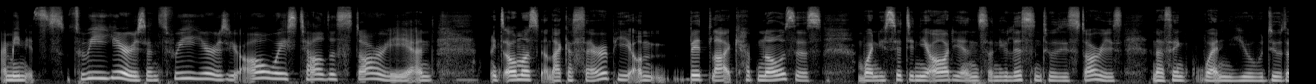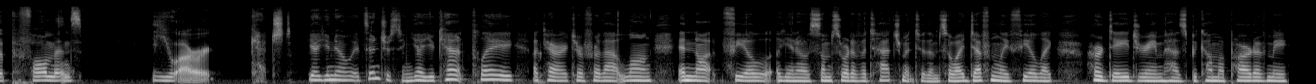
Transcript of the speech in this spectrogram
i mean it's 3 years and 3 years you always tell the story. And it's almost like a therapy a bit like hypnosis when you sit in the audience and you listen to these stories. And i think when you do the performance you are catched. Yeah, you know, it's interesting. Yeah, you can't play a character for that long and not feel, you know, some sort of attachment to them. So I definitely feel like her daydream has become a part of me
